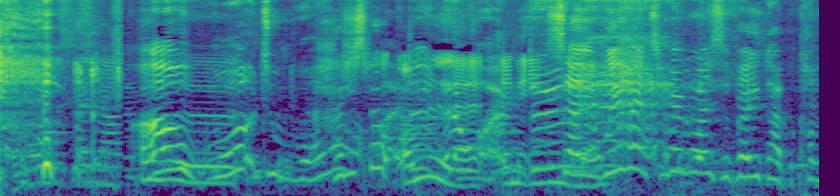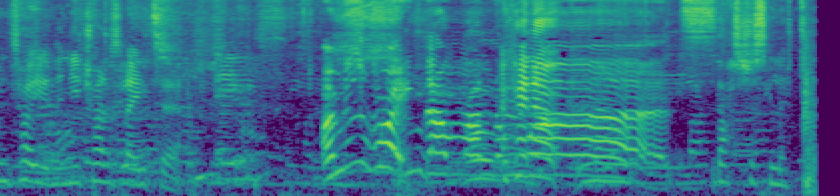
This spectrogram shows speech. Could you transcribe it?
Oh, what? do- What? How do you spell omelette in English? So So we're meant to memorise the vocab, but come tell you, and then you translate it. I'm just writing down random Okay, now, words. now that's just little,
